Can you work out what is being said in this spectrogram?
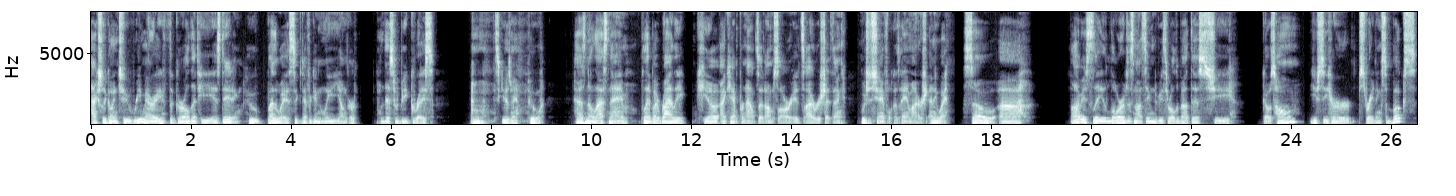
actually going to remarry the girl that he is dating, who, by the way, is significantly younger. This would be Grace, excuse me, who has no last name, played by Riley Keough. I can't pronounce it. I'm sorry. It's Irish, I think, which is shameful because I am Irish. Anyway, so uh, Obviously, Laura does not seem to be thrilled about this. She goes home. You see her straightening some books,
